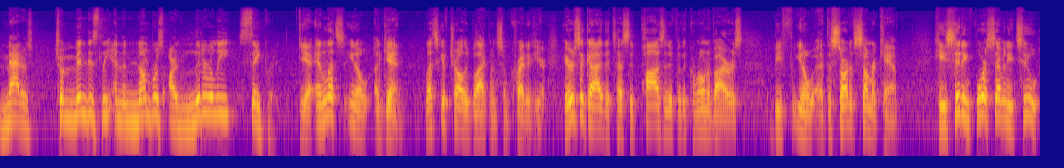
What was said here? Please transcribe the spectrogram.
matters tremendously, and the numbers are literally sacred. Yeah, and let's, you know, again, let's give Charlie Blackmon some credit here. Here's a guy that tested positive for the coronavirus, before, you know, at the start of summer camp. He's hitting 472.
